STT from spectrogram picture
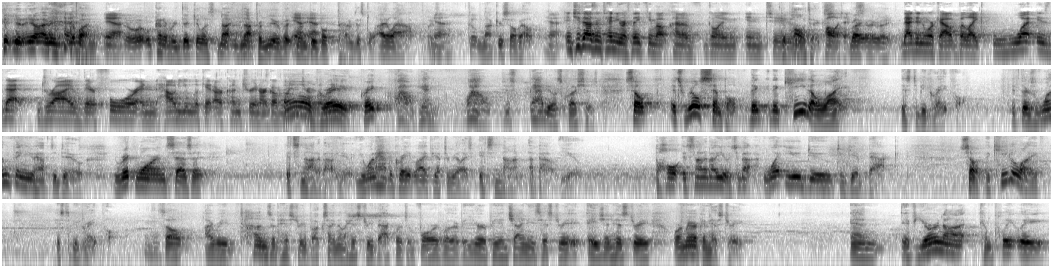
you know, I mean, come on. Yeah. What, what kind of ridiculous? Not not from you, but Yeah, from yeah. people. I'm just I laugh. I just, Yeah. Go knock yourself out. Yeah. In 2010, you were thinking about kind of going into To politics. Politics. Right, right, right. That didn't work out, but like, what is that drive there for, and how do you look at our country and our government in Oh, terms of? great, great. Wow, again, wow, just fabulous questions. So it's real simple. The, the key to life is to be grateful. If there's one thing you have to do, Rick Warren says it, it's not about you. You want to have a great life, you have to realize it's not about you. The whole, it's not about you, it's about what you do to give back. So the key to life is to be grateful. Mm-hmm. So I read tons of history books. I know history backwards and forward, whether it be European, Chinese history, Asian history, or American history. And if you're not completely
